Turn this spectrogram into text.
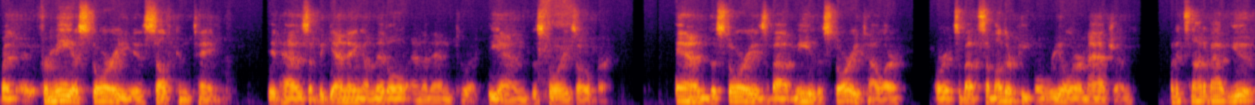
but for me, a story is self-contained. It has a beginning, a middle, and an end to it. The end, the story's over. And the story is about me, the storyteller, or it's about some other people, real or imagined, but it's not about you.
